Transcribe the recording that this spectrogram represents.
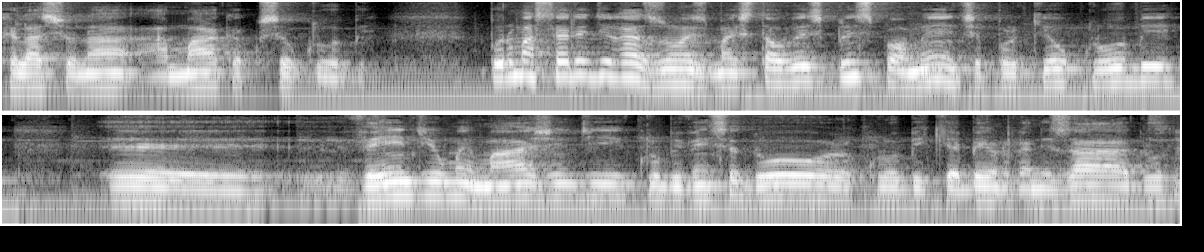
relacionar a marca com o seu clube? Por uma série de razões, mas talvez principalmente porque o clube é, vende uma imagem de clube vencedor, clube que é bem organizado, Sim.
